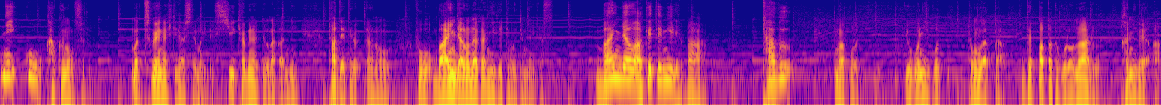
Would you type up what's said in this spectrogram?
ーにこう格納する、まあ、机の引き出しでもいいですしキャビネットの中に立ててあのバインダーの中に入れておいてもいいです。バインダーを開けてみればタブ、まあ、こう横にこうとんがった出っ張ったところのある紙が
